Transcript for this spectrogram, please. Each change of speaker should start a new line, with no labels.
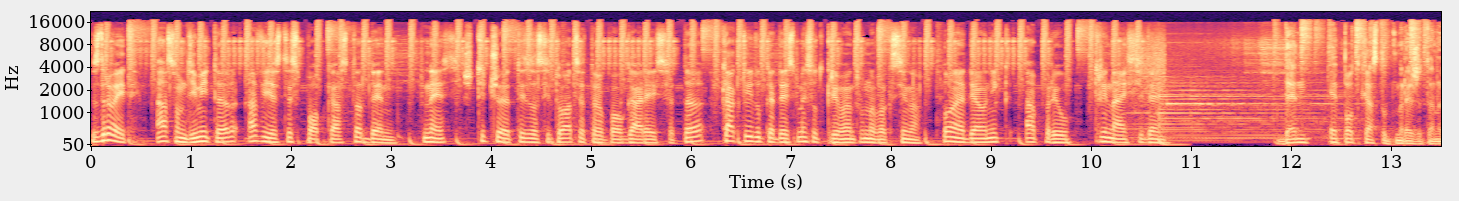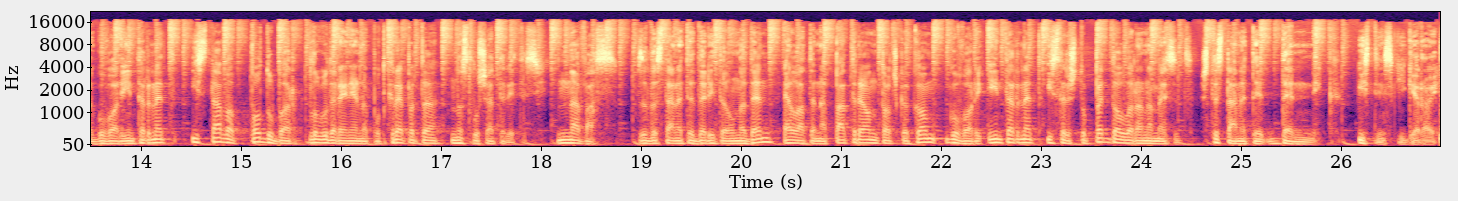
Здравейте, аз съм Димитър, а вие сте с подкаста ДЕН. Днес ще чуете за ситуацията в България и света, както и докъде сме с откриването на вакцина. Понеделник, април, 13 ден.
Ден е подкаст от мрежата на Говори Интернет и става по-добър благодарение на подкрепата на слушателите си. На вас. За да станете дарител на Ден, елате на patreon.com, Говори Интернет и срещу 5 долара на месец ще станете денник. Истински герой.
